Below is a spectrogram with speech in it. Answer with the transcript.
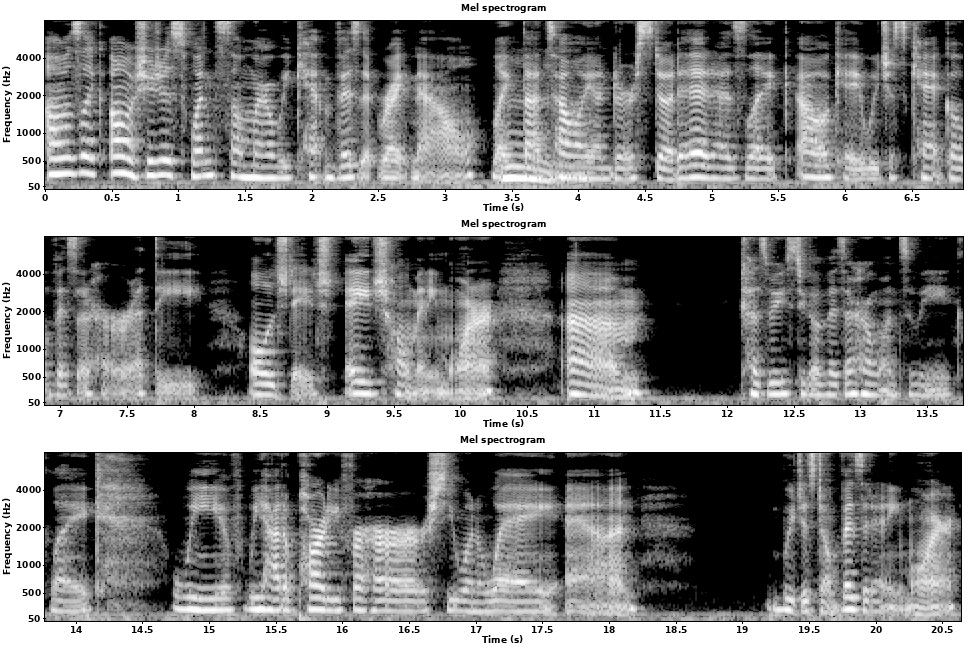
I was like, oh, she just went somewhere we can't visit right now. Like, mm. that's how I mm. understood it as, like, oh, okay, we just can't go visit her at the old age, age home anymore. Um, because we used to go visit her once a week. Like, we we had a party for her, she went away, and we just don't visit anymore.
